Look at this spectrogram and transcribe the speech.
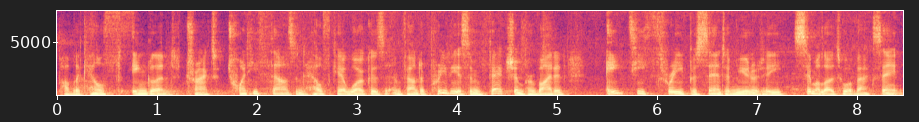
Public Health England tracked 20,000 healthcare workers and found a previous infection provided 83% immunity, similar to a vaccine.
